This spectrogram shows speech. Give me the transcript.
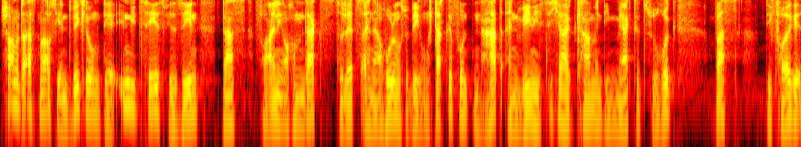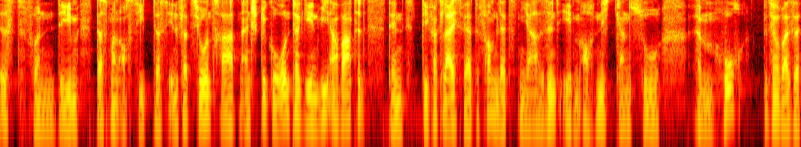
schauen wir doch erstmal auf die Entwicklung der Indizes. Wir sehen, dass vor allen Dingen auch im DAX zuletzt eine Erholungsbewegung stattgefunden hat. Ein wenig Sicherheit kam in die Märkte zurück, was die Folge ist von dem, dass man auch sieht, dass die Inflationsraten ein Stück runtergehen wie erwartet, denn die Vergleichswerte vom letzten Jahr sind eben auch nicht ganz so ähm, hoch beziehungsweise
